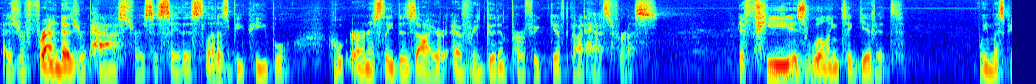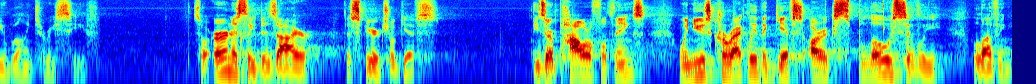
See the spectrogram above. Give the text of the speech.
as your friend, as your pastor, is to say this let us be people who earnestly desire every good and perfect gift God has for us. If He is willing to give it, we must be willing to receive. So earnestly desire the spiritual gifts. These are powerful things. When used correctly, the gifts are explosively loving.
